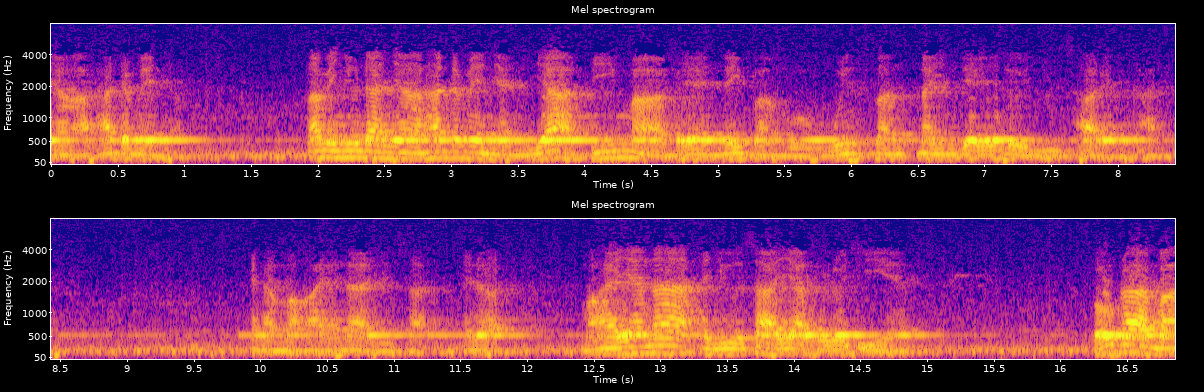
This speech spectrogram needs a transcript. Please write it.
ညာအဟတမေညာသဗိညုတညာအဟတမေညာရပြီးမှပဲနိဗ္ဗာန်ကိုဝင်ဆန်နိုင်တယ်လို့ယူဆတဲ့အခါအဲ့ဒါမဟာယာနယူဆအဲ့တော့ မဟာယာနအယူဆအရဆိုလို့ရှိရင်ဗုဒ္ဓဘာ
